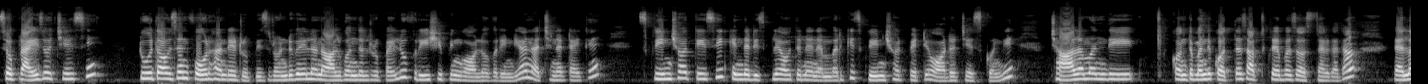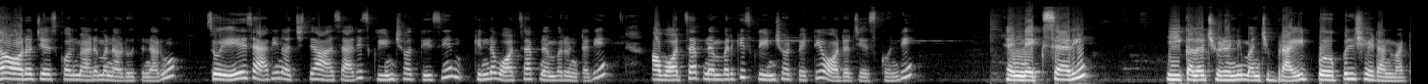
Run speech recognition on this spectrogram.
సో ప్రైస్ వచ్చేసి two thousand four hundred rupees రెండు వేల నాలుగు వందల రూపాయలు free shipping all over India. నచ్చినట్టయితే స్క్రీన్ షాట్ తీసి కింద డిస్ప్లే అవుతున్న నెంబర్కి స్క్రీన్ షాట్ పెట్టి ఆర్డర్ చేసుకోండి. చాలామంది కొంతమంది కొత్త సబ్స్క్రైబర్స్ వస్తారు కదా ఎలా ఆర్డర్ చేసుకోవాలి మేడం అని అడుగుతున్నారు. సో ఏ శారీ నచ్చితే ఆ శారీ స్క్రీన్ షాట్ తీసి కింద వాట్సాప్ నెంబర్ ఉంటుంది. ఆ వాట్సాప్ నెంబర్కి స్క్రీన్ షాట్ పెట్టి ఆర్డర్ చేసుకోండి. అండ్ నెక్స్ట్ శారీ ఈ కలర్ చూడండి మంచి బ్రైట్ పర్పుల్ షేడ్ అనమాట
